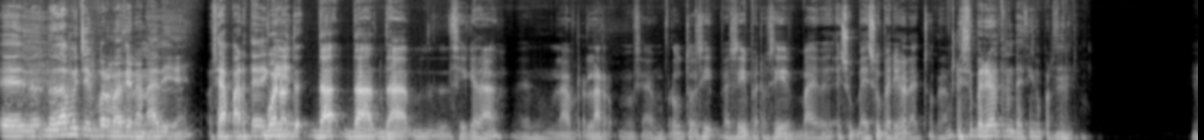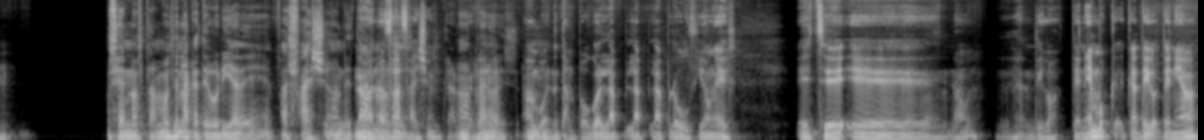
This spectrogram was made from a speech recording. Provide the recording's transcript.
eh, no- no da mucha información a nadie, ¿eh? O sea, aparte de Bueno, que... te- da, da, da, sí que da. Eh, la- la- o sea, un producto, sí, pues sí, pero sí, es, su- es superior a esto, claro. Es superior al 35%. Mm. O sea, no estamos en la categoría de fast fashion. De No, no ¿no? fast fashion, claro. No, claro. Es, Ah, bueno, tampoco la, la- la producción es. Este, eh, ¿no? Digo, tenemos, teníamos,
